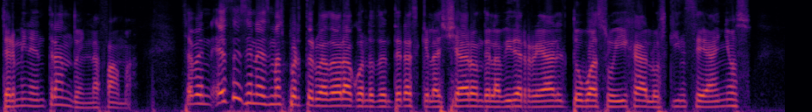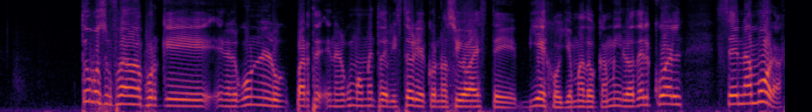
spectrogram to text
termina entrando en la fama. Saben, esta escena es más perturbadora cuando te enteras que la Sharon de la vida real tuvo a su hija a los 15 años. Tuvo su fama porque en algún parte, en algún momento de la historia conoció a este viejo llamado Camilo, del cual se enamora.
